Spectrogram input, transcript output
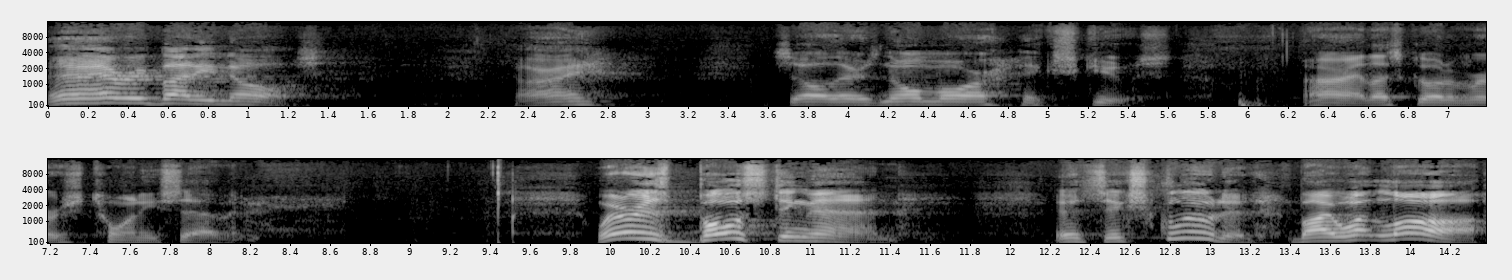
everybody knows. All right? So there's no more excuse. All right, let's go to verse 27. Where is boasting then? It's excluded. By what law?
